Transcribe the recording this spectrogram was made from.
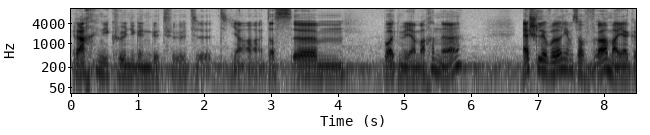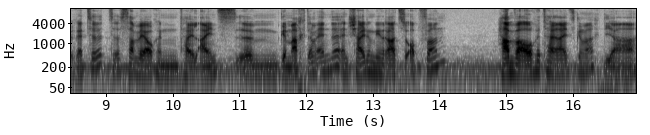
Rachni-Königin getötet. Ja, das ähm, wollten wir ja machen, ne? Ashley Williams of Vermeer gerettet. Das haben wir ja auch in Teil 1 ähm, gemacht am Ende. Entscheidung, den Rat zu opfern. Haben wir auch in Teil 1 gemacht, ja.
